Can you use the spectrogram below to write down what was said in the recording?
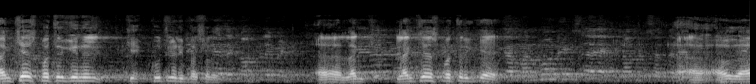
ಲಂಕೇಶ್ ಪತ್ರಿಕೆಯಲ್ಲಿ ಕೂತ್ಕೊಂಡಿ ಬಸರು ಲಂಕೇಶ್ ಪತ್ರಿಕೆ. ಹೌದಾ?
